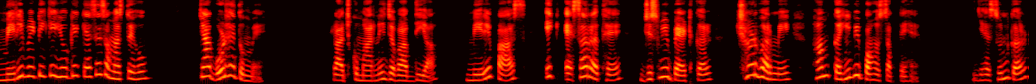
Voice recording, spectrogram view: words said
मेरी बेटी के योग्य कैसे समझते हो? क्या गुण है तुम में? राजकुमार ने जवाब दिया, मेरे पास एक ऐसा रथ है जिसमें बैठकर क्षण भर में हम कहीं भी पहुँच सकते हैं। यह सुनकर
